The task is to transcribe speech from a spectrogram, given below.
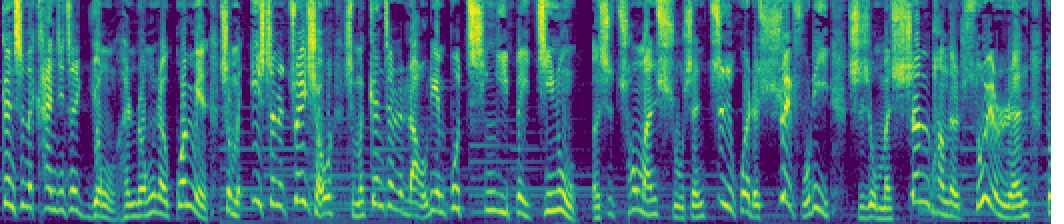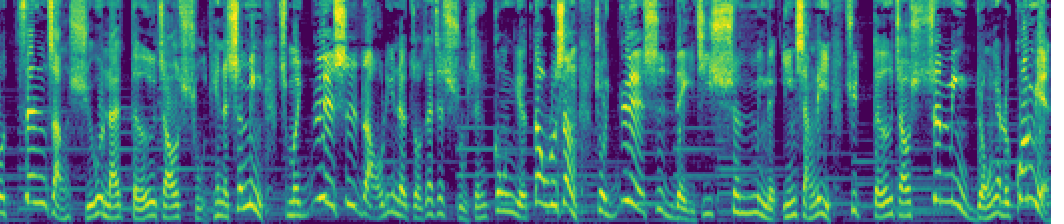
更深的看见这永恒荣耀的冠冕，是我们一生的追求，什么更加的老练，不轻易被激怒，而是充满属。神智慧的说服力，使我们身旁的所有人都增长学问，来得着属天的生命。什么越是老练的走在这属神公义的道路上，就越是累积生命的影响力，去得着生命荣耀的冠冕，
